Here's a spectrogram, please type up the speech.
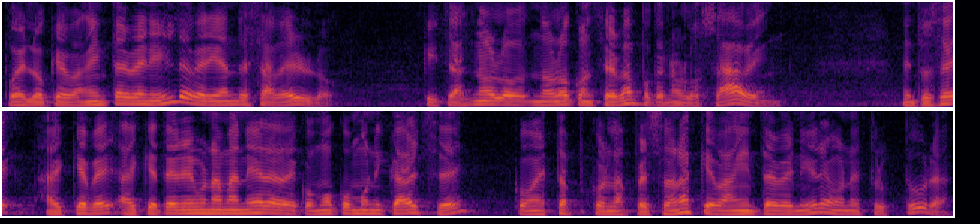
pues lo que van a intervenir deberían de saberlo. Quizás no lo, no lo conservan porque no lo saben. Entonces hay que ver, hay que tener una manera de cómo comunicarse con, esta, con las personas que van a intervenir en una estructura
